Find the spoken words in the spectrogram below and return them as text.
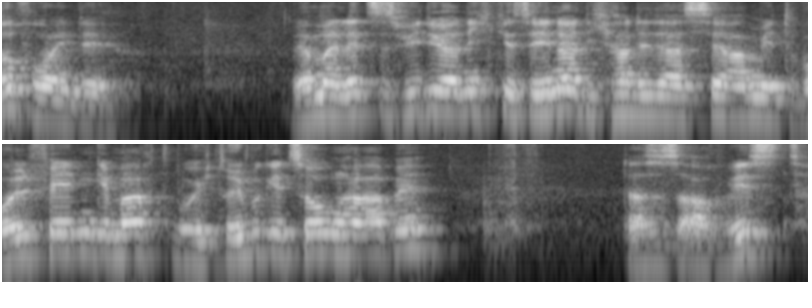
So Freunde, wer mein letztes Video ja nicht gesehen hat, ich hatte das ja mit Wollfäden gemacht, wo ich drüber gezogen habe. Dass ihr es auch wisst,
